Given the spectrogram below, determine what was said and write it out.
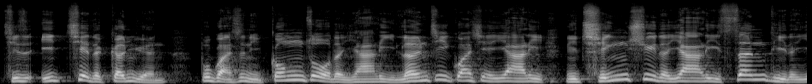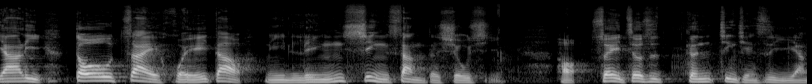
其实一切的根源。不管是你工作的压力、人际关系的压力、你情绪的压力、身体的压力，都在回到你灵性上的休息。好，所以就是跟敬虔是一样。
